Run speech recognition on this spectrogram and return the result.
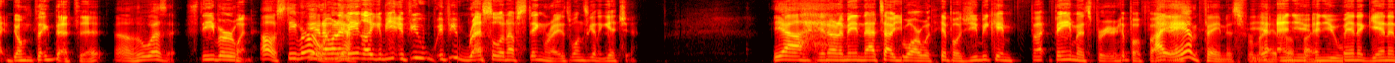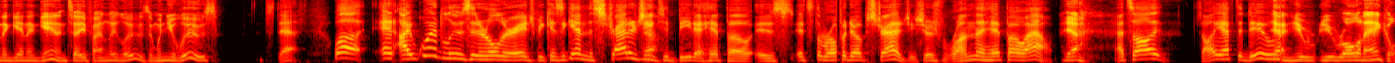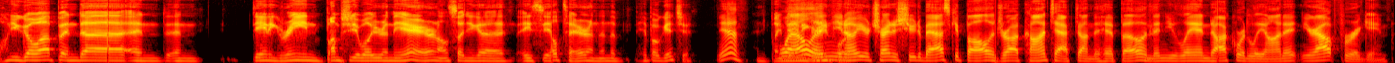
I don't think that's it. Oh, who was it? Steve Irwin. Oh, Steve Irwin. You know what yeah. I mean? Like if you if you if you wrestle enough stingrays, one's gonna get you. Yeah. You know what I mean? That's how you are with hippos. You became fa- famous for your hippo fight. I am famous for my yeah, hippo and you fight. and you win again and again and again until you finally lose. And when you lose, it's death. Well, and I would lose at an older age because again, the strategy Yeah. to beat a hippo is it's the rope a dope strategy. Just run the hippo out. Yeah. That's all. That's all you have to do. Yeah, and you you roll an ankle. You go up and uh and and Danny Green bumps you while you're in the air, and all of a sudden you got an ACL tear, and then the hippo gets you. Yeah. And Well, and you know, it. you're trying to shoot a basketball and draw contact on the hippo, and then you land awkwardly on it, and you're out for a game.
